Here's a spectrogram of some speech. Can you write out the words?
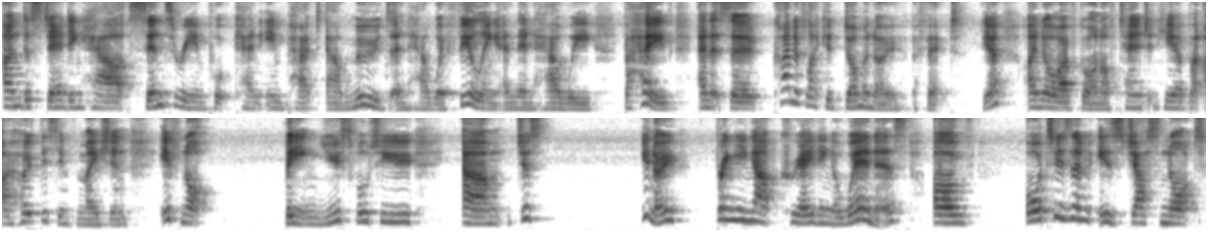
understanding how sensory input can impact our moods and how we're feeling and then how we behave. And it's a kind of like a domino effect. Yeah, I know I've gone off tangent here, but I hope this information, if not being useful to you, um, just, you know, bringing up, creating awareness of autism is just not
